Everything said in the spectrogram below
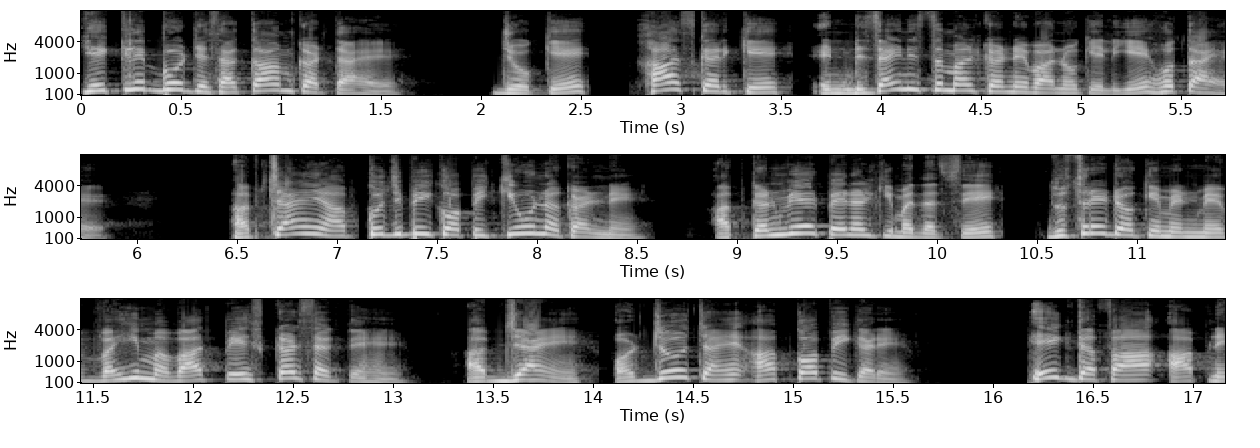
ये क्लिपबोर्ड जैसा काम करता है, जो कि खास करके इन डिज़ाइन इस्तेमाल करने वालों के लिए होता है। अब चाहे आप कुछ भी कॉपी क्यों न कर लें, आप कन्वेयर पैनल की मदद से दूसरे डॉक्यूमेंट में वही मवाद पेश कर सकते हैं। अब जाएँ और जो चाहें आप कॉपी करें। एक दफ़ा आपने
